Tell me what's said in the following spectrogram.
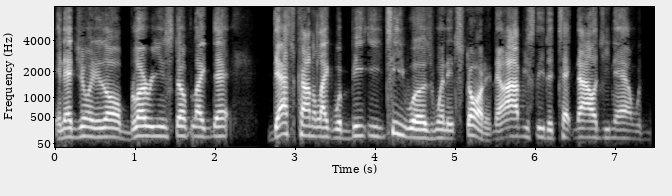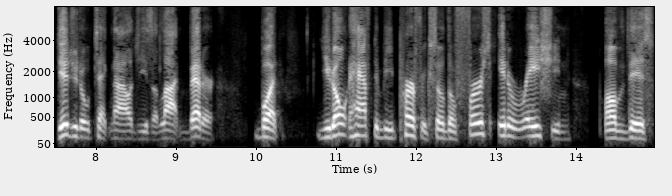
and that joint is all blurry and stuff like that? That's kind of like what BET was when it started. Now, obviously, the technology now with digital technology is a lot better, but you don't have to be perfect. So the first iteration of this,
